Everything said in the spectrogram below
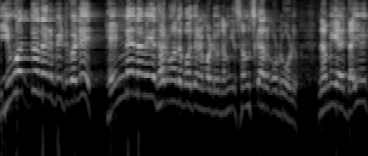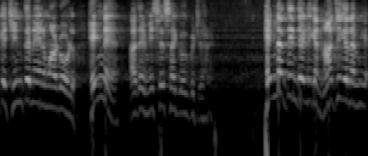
ಇವತ್ತು ನೆನಪಿಟ್ಟುಕೊಳ್ಳಿ ಹೆಣ್ಣೆ ನಮಗೆ ಧರ್ಮದ ಬೋಧನೆ ಮಾಡುವಳು, ನಮಗೆ ಸಂಸ್ಕಾರ ಕೊಡುವಳು, ನಮಗೆ ದೈವಿಕ ಚಿಂತನೆಯನ್ನು ಮಾಡುವಳು. ಹೆಣ್ಣೆ ಅದೇ ಮಿಸ್ಸಸ್ ಆಗಿ ಹೋಗಿಬಿಟ್ಟಿದ್ದಾಳೆ. ಹೆಂಡತಿ ಅಂತ ಹೇಳಲಿಕ್ಕೆ ನಾಚಿಕೆ ನಮಗೆ.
